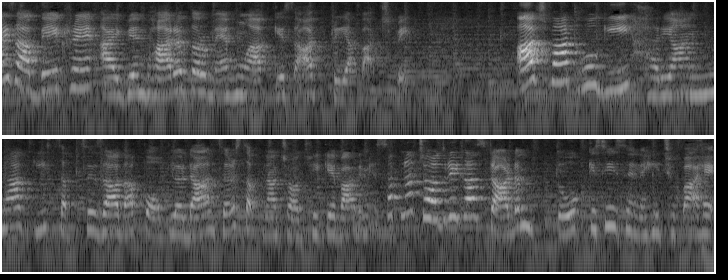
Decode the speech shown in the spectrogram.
आप देख रहे हैं आईबीएन भारत और मैं हूँ आपके साथ प्रिया वाजपेयी। आज बात होगी हरियाणा की सबसे ज़्यादा पॉपुलर डांसर सपना चौधरी के बारे में। सपना चौधरी का स्टारडम तो किसी से नहीं छुपा है।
